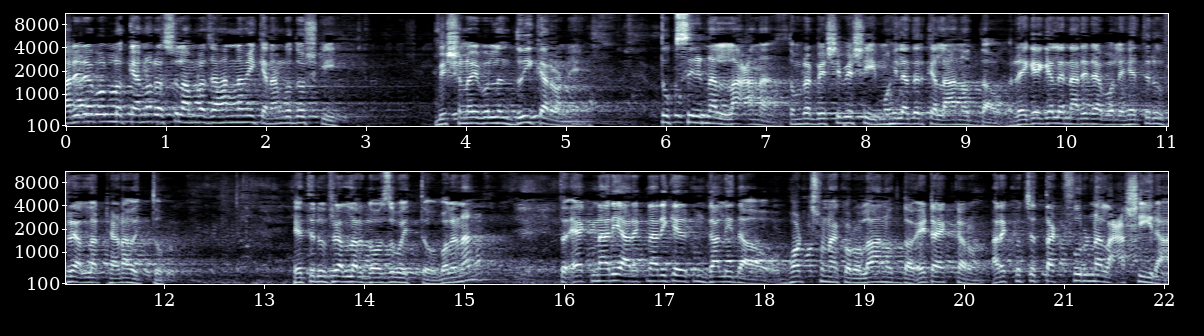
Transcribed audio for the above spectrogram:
নারীরা বলল, কেন রাসুল, আমরা জাহান নামী কেন? আমগো দোষ কি? বিশ্বনবী বললেন, দুই কারণে। তুকসির না লানা, তোমরা বেশি বেশি মহিলাদেরকে লানত দাও। রেগে গেলে নারীরা বলে, হেতের উপরে আল্লাহ ঠেড়া হইতো। হেতের উপরে আল্লাহর গজব হইতো, বলে না? তো এক নারী আরেক নারীকে এরকম গালি দাও, ভর্ৎসনা করো, লানত দাও, এটা এক কারণ। আরেক হচ্ছে তাকফুরনাল আশিরা।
